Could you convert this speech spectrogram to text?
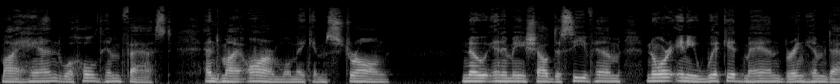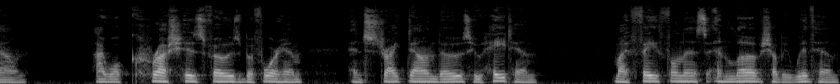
My hand will hold him fast, and my arm will make him strong. No enemy shall deceive him, nor any wicked man bring him down. I will crush his foes before him, and strike down those who hate him. My faithfulness and love shall be with him,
